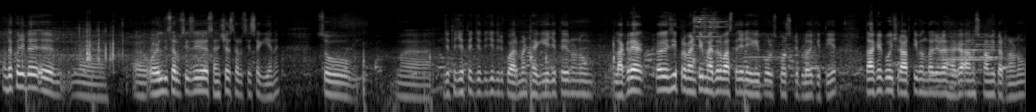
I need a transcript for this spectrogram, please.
ਦੇਖੋ ਜਿਹੜੇ ਆਇਲ ਦੀ ਸਰਵਿਸਿਜ਼ ਇਹ ਐਸੈਂਸ਼ੀਅਲ ਸਰਵਿਸਿਜ਼ ਹੈਗੀਆਂ ਨੇ। ਸੋ ਜਿੱਥੇ ਜਿੱਥੇ ਜਿੱਥੇ ਜਿਹਦੀ ਰਿਕੁਆਇਰਮੈਂਟ ਹੈਗੀ ਹੈ, ਜਿੱਥੇ ਉਹਨਾਂ ਨੂੰ ਲੱਗ ਰਿਹਾ ਕਿ ਅਸੀਂ ਪ੍ਰੀਵੈਂਟਿਵ ਮੈਜ਼ਰ ਵਾਸਤੇ ਜਿਹੜੀ ਹੈਗੀ ਪੁਲਿਸ ਫੋਰਸ ਡਿਪਲੋਏ ਕੀਤੀ ਹੈ ਤਾਂ ਕਿ ਕੋਈ ਸ਼ਰਾਰਤੀ ਬੰਦਾ ਜਿਹੜਾ ਹੈਗਾ ਅਨੁਸਕਾਮੀ ਘਟਨਾ ਨੂੰ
